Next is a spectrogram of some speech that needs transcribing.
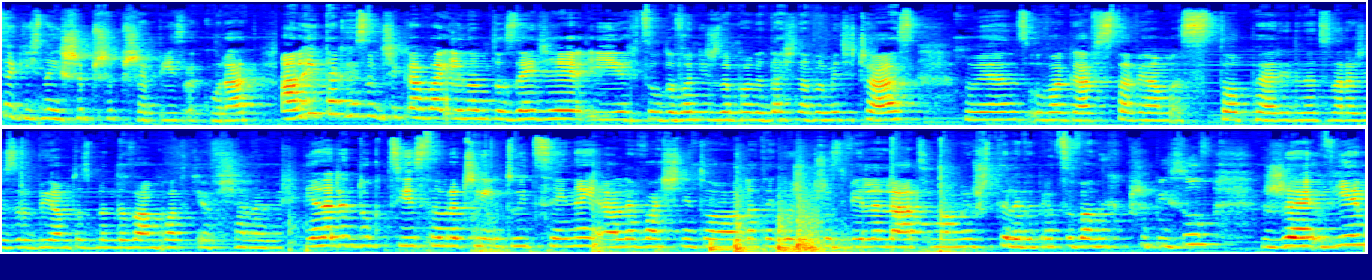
Jest to jakiś najszybszy przepis akurat, ale i tak jestem ciekawa, ile nam to zejdzie i chcę udowodnić, że naprawdę da się na to mieć czas, więc uwaga, wstawiam stoper. Jedyne co na razie zrobiłam, to zblendowałam płatki owsiane. Ja na redukcji jestem raczej intuicyjnej, ale właśnie to dlatego, że przez wiele lat mam już tyle wypracowanych przepisów, że wiem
